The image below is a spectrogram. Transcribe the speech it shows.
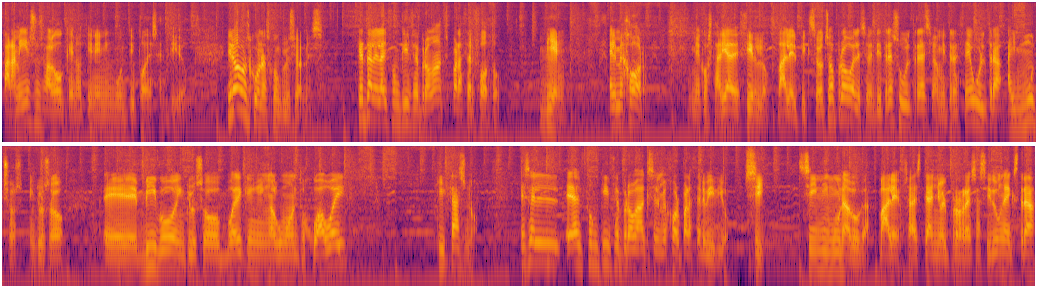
Para mí eso es algo que no tiene ningún tipo de sentido. Y ahora vamos con unas conclusiones. ¿Qué tal el iPhone 15 Pro Max para hacer foto? Bien. El mejor, me costaría decirlo, vale, el Pixel 8 Pro, el S23 Ultra, el Xiaomi 13 Ultra, hay muchos, incluso eh, Vivo, incluso puede que en algún momento Huawei, quizás no. ¿Es el iPhone 15 Pro Max el mejor para hacer vídeo? Sí, sin ninguna duda, ¿vale? O sea, este año el ProRes ha sido un extra,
